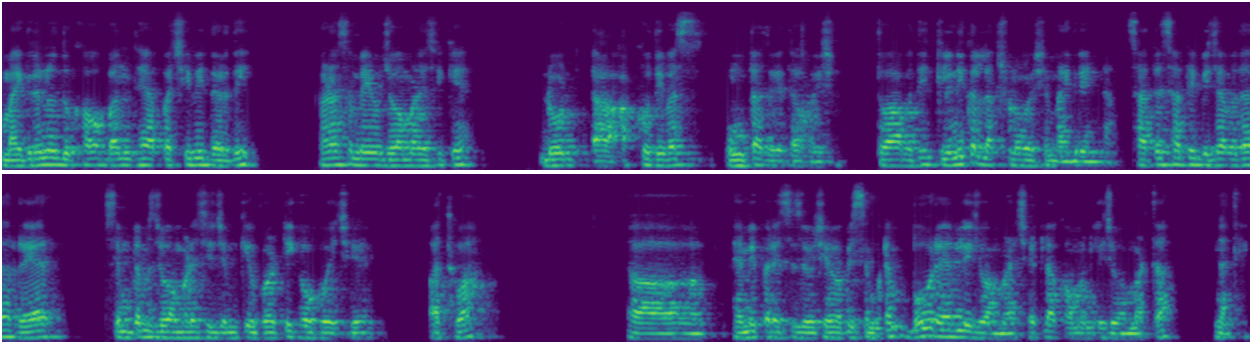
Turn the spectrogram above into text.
માઇગ્રેનનો દુખાવો બંધ થયા પછી બી દર્દી ઘણા સમય એવું જોવા મળે છે કે દોઢ આખો દિવસ ઊંઘતા જ રહેતા હોય છે. તો આ બધી ક્લિનિકલ લક્ષણો હોય છે માઇગ્રેનના સાથે સાથે બીજા બધા રેર સિમ્ટમ્સ જોવા મળે છે જેમ કે વર્ટિગો હોય છે અથવા હેમિપેરેસિસ હોય છે એવા બી સિમ્ટમ બહુ રેરલી જોવા મળે છે, એટલા કોમનલી જોવા મળતા નથી.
